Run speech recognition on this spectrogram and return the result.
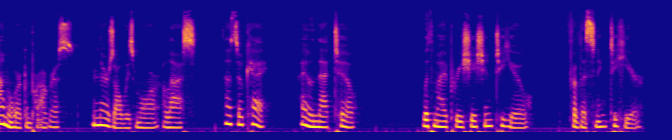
I'm a work in progress, and there's always more, alas. That's okay. I own that too. With my appreciation to you for listening to hear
